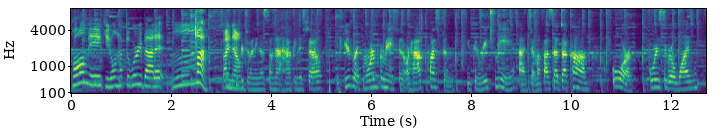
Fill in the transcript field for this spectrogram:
Call me. You don't have to worry about it. Mwah. Bye Thank now. you for joining us on That Happiness Show. If you'd like more information or have questions, you can reach me at gemmafawcett.com or 401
